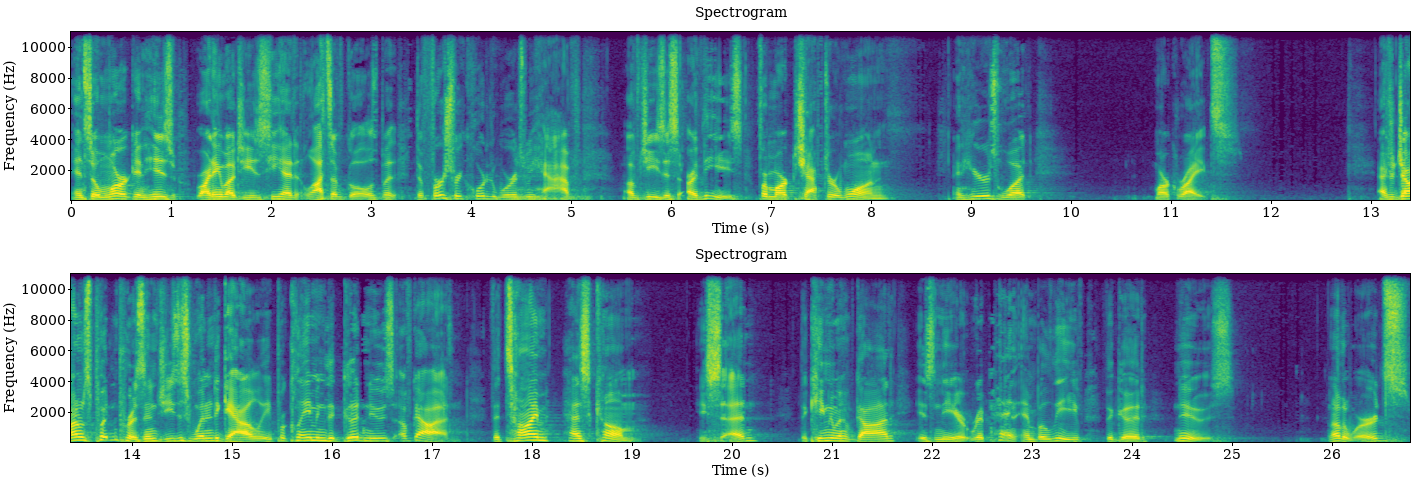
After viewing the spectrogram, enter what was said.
And so, Mark, in his writing about Jesus, he had lots of goals, but the first recorded words we have of Jesus are these from Mark chapter 1. And here's what Mark writes After John was put in prison, Jesus went into Galilee proclaiming the good news of God. The time has come, he said. The kingdom of God is near. Repent and believe the good news. In other words,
